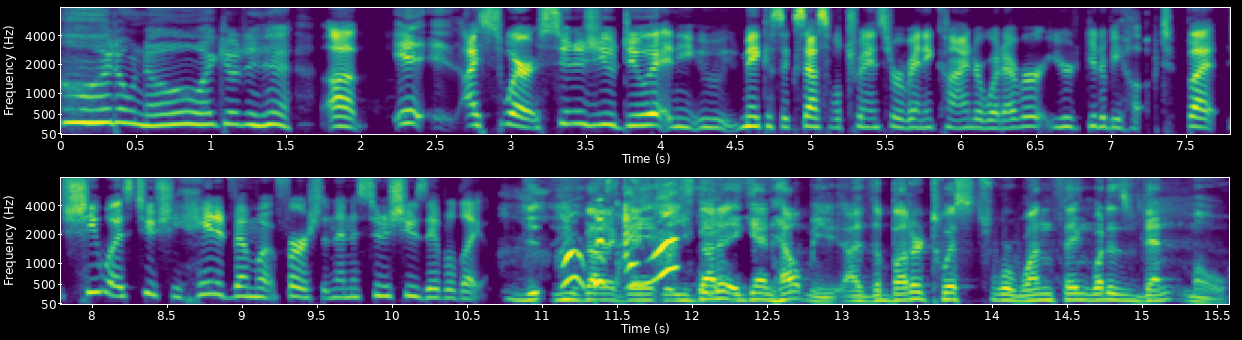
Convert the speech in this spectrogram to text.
"Oh, I don't know," I got it. Uh, it, it- I swear, as soon as you do it and you make a successful transfer of any kind or whatever, you're gonna be hooked. But she was too. She hated Venmo at first, and then as soon as she was able to like, you, Oh, you got to this- I love you got to this. again help me uh, the butter twists were one thing what is Venmo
